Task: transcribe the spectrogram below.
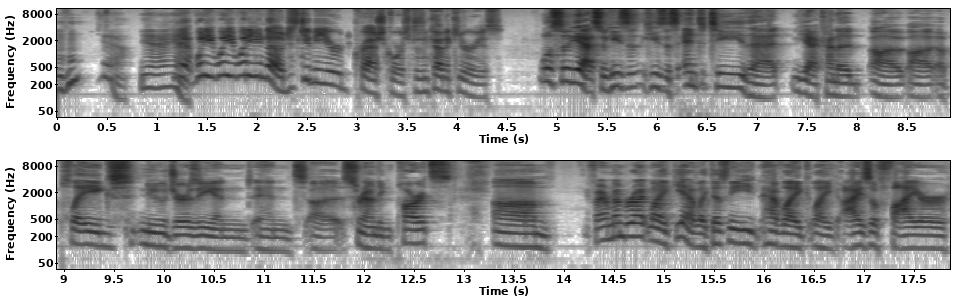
Mm-hmm. Yeah, yeah, yeah. Yeah. What do you what do you what do you know? Just give me your crash course because I'm kind of curious. Well, so yeah, so he's he's this entity that yeah, kind of uh, uh, plagues New Jersey and and uh, surrounding parts. Um, if I remember right, like yeah, like doesn't he have like like eyes of fire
